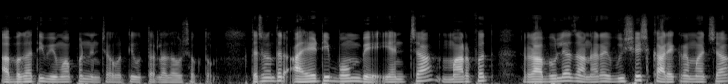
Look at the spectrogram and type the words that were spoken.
अपघाती विमा पण यांच्यावरती उतरला जाऊ शकतो. त्याच्यानंतर आय आय टी बॉम्बे यांच्या मार्फत राबवल्या जाणाऱ्या विशेष कार्यक्रमाच्या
